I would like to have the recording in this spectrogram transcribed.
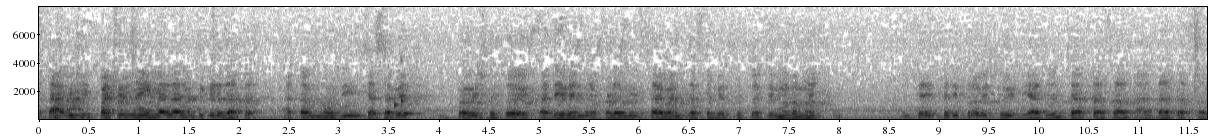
आता अभिजित पाटील नाईला जाणं तिकडे जातात आता मोदींच्या सभेत प्रवेश होतोय का? देवेंद्र फडणवीस साहेबांच्या सभेत होतोय ते मला माहीत नाही. पण तरी प्रवेश होईल या दोन चार तासात आठ दहा तासात.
